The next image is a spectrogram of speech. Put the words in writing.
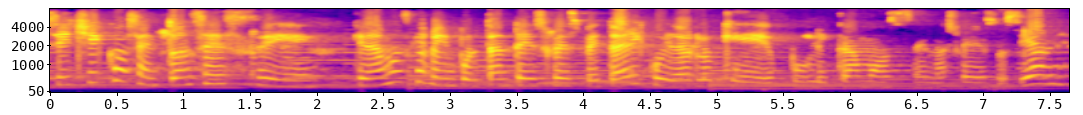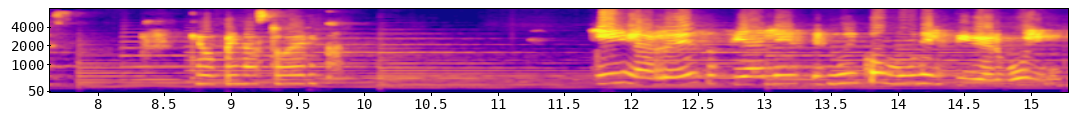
Pues sí chicos, entonces eh, quedamos que lo importante es respetar y cuidar lo que publicamos en las redes sociales. ¿Qué opinas tú, Erika? en las redes sociales es muy común el ciberbullying,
